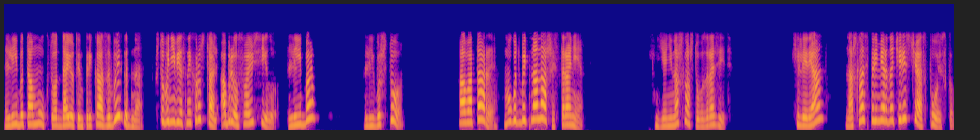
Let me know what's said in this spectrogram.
«Либо тому, кто отдает им приказы, выгодно, чтобы небесный хрусталь обрел свою силу, либо...» «Либо что?» аватары могут быть на нашей стороне. Я не нашла, что возразить. Хиллериан нашлась примерно через час поисков.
